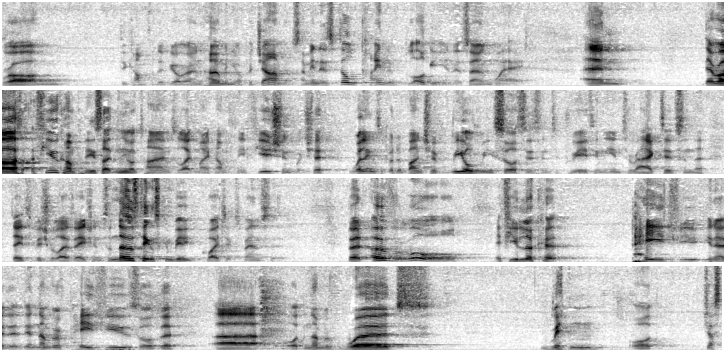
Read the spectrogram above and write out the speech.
from the comfort of your own home in your pajamas. I mean, it's still kind of bloggy in its own way. And there are a few companies like the New York Times, like my company Fusion, which are willing to put a bunch of real resources into creating the interactives and the data visualizations, and those things can be quite expensive. But overall, if you look at page view, you know, the, the number of page views or the, uh, or the number of words written or just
